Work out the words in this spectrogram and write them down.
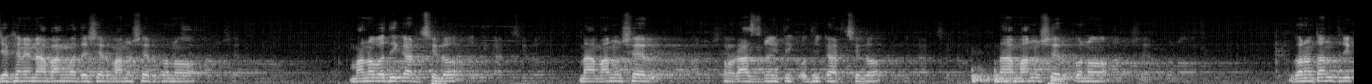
যেখানে না বাংলাদেশের মানুষের কোনো মানবাধিকার ছিল না মানুষের কোনো রাজনৈতিক অধিকার ছিল, না মানুষের কোনো গণতান্ত্রিক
